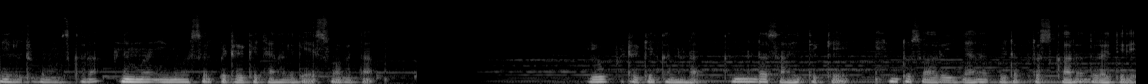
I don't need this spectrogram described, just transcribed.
ಎಲ್ರಿಗೂ ನಮಸ್ಕಾರ. ನಿಮ್ಮ ಯೂನಿವರ್ಸಲ್ ಪೆಟ್ರಿಕೆ ಚಾನಲ್ಗೆ ಸ್ವಾಗತ. ಯು ಪೆಟ್ರಿಕೆ ಕನ್ನಡ. ಕನ್ನಡ ಸಾಹಿತ್ಯಕ್ಕೆ ಎಂಟು ಸಾರಿ ಜ್ಞಾನಪೀಠ ಪುರಸ್ಕಾರ ದೊರೆತಿದೆ.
